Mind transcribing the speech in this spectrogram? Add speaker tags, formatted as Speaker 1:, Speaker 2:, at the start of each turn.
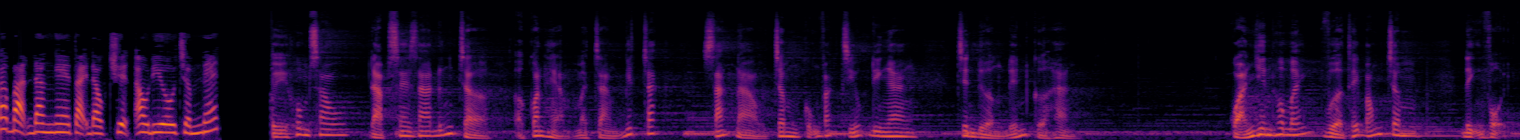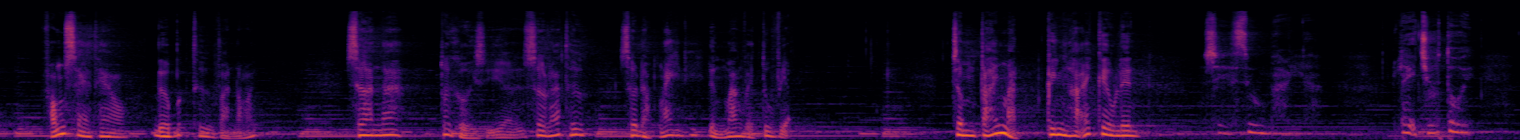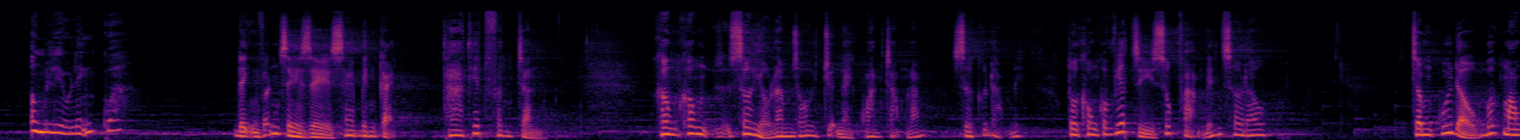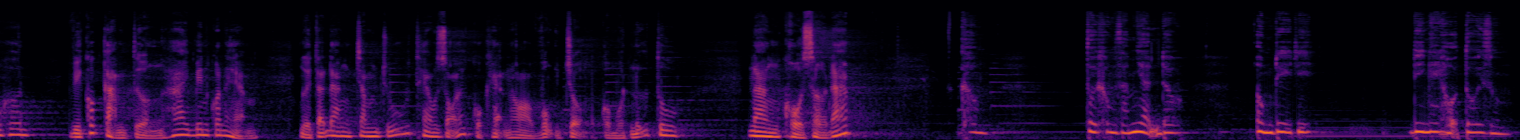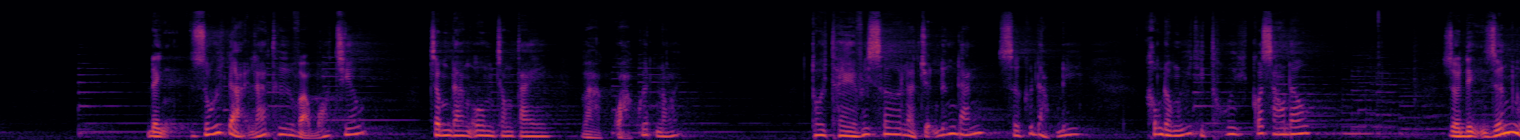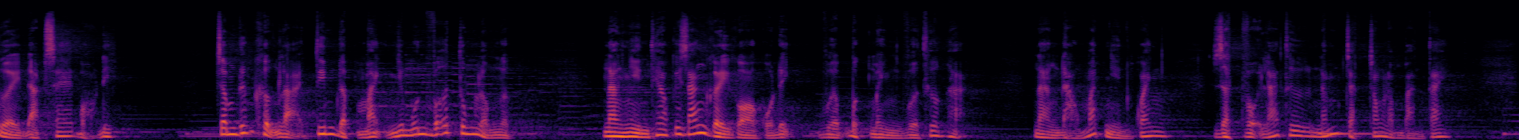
Speaker 1: Các bạn đang nghe tại đọc chuyện audio.net
Speaker 2: Rồi hôm sau đạp xe ra đứng chờ Ở con hẻm mà chàng biết chắc Sáng nào Trâm cũng vác chiếu đi ngang Trên đường đến cửa hàng. Quả nhiên hôm ấy vừa thấy bóng Trâm Định vội phóng xe theo Đưa bức thư và nói Sơ Anna tôi gửi gì, ờ, sơ lá thư Sơ đọc ngay đi đừng mang về tu viện. Trâm tái mặt kinh hãi kêu lên
Speaker 3: Maria Lạy Chúa tôi Ông liều lĩnh quá.
Speaker 2: Định vẫn dề dề xe bên cạnh Tha thiết phân trần. Không không Sơ hiểu lầm rồi Chuyện này quan trọng lắm. Sơ cứ đọc đi. Tôi không có viết gì xúc phạm đến Sơ đâu. Trâm cúi đầu bước mau hơn Vì có cảm tưởng hai bên con hẻm Người ta đang chăm chú theo dõi cuộc hẹn hò vụng trộm của một nữ tu. Nàng khổ sở đáp.
Speaker 3: Không Tôi không dám nhận đâu. Ông đi đi Đi ngay hộ tôi dùm.
Speaker 2: Định rúi đại lá thư vào bó chiếu. Trâm đang ôm trong tay Và quả quyết nói. Tôi thề với Sơ là chuyện đứng đắn, Sơ cứ đọc đi. Không đồng ý thì thôi, có sao đâu. Rồi định dướn người đạp xe bỏ đi. Trâm đứng khựng lại, Tim đập mạnh như muốn vỡ tung lồng ngực. Nàng nhìn theo cái dáng gầy gò của định, Vừa bực mình vừa thương hại. Nàng đảo mắt nhìn quanh Giật vội lá thư nắm chặt trong lòng bàn tay.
